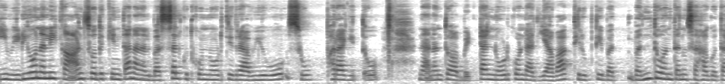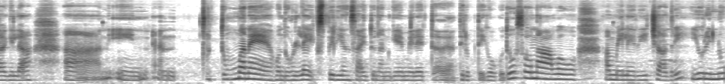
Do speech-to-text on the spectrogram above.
ಈ ವಿಡಿಯೋನಲ್ಲಿ ಕಾಣಿಸೋದಕ್ಕಿಂತ ನಾನು ಅಲ್ಲಿ ಬಸ್ಸಲ್ಲಿ ಕುತ್ಕೊಂಡು ನೋಡ್ತಿದ್ರೆ ಆ ವ್ಯೂ ಸೂಪರಾಗಿತ್ತು. ನಾನಂತೂ ಆ ಬೆಟ್ಟ ನೋಡ್ಕೊಂಡು ಅದು ಯಾವಾಗ ತಿರುಪ್ತಿ ಬತ್, ಬಂತು ಅಂತಲೂ ಸಹ ಗೊತ್ತಾಗಿಲ್ಲ. ತುಂಬಾ ಒಂದು ಒಳ್ಳೆ ಎಕ್ಸ್ಪೀರಿಯನ್ಸ್ ಆಯಿತು ನನಗೆ ಮೇಲೆ ತಿರುಪ್ತಿಗೆ ಹೋಗೋದು. ಸೊ ನಾವು ಆಮೇಲೆ ರೀಚ್ ಆದ್ರಿ. ಇವ್ರು ಇನ್ನೂ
